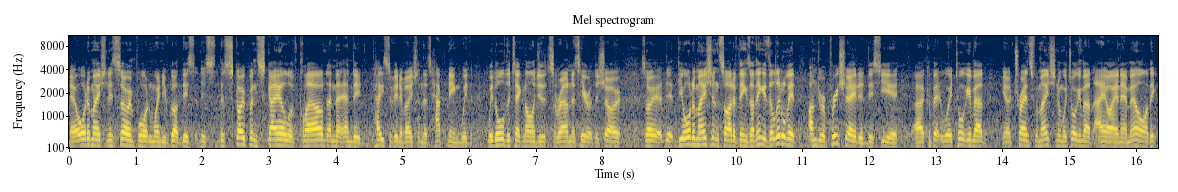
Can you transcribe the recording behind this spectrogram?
Yeah, automation is so important when you've got this, this the scope and scale of cloud and the, and the pace of innovation that's happening with, with all the technology that surround us here at the show. So the, the automation side of things I think is a little bit underappreciated this year. Uh, compared, we're talking about you know, transformation and we're talking about AI and ML. I think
